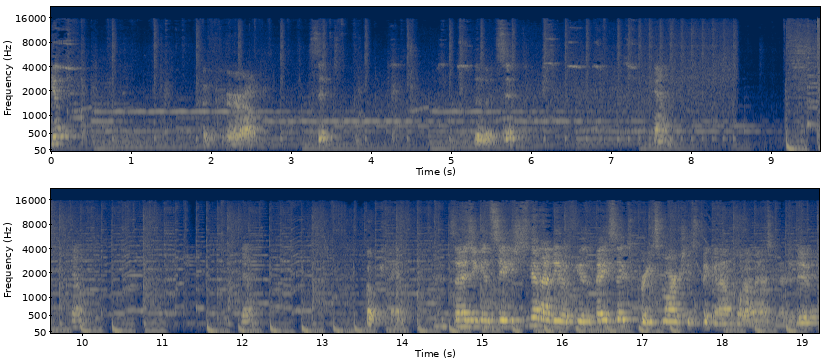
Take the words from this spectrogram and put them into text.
Yep. Good girl. Sit. Lulu, sit. So as you can see, she's got an idea of a few of the basics. Pretty smart. She's picking up what I'm asking her to do.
